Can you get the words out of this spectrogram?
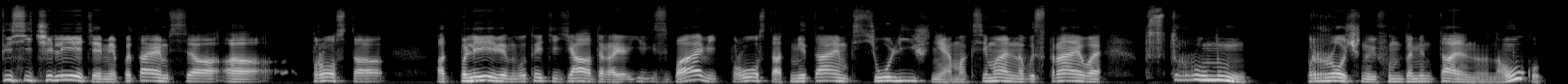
тысячелетиями пытаемся а, просто от плевен вот эти ядра избавить, просто отметаем все лишнее, максимально выстраивая в струну прочную и фундаментальную науку.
